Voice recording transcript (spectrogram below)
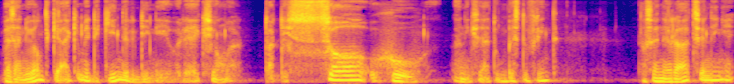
we zijn nu aan het kijken met de kinderen, die nieuwe reeks, jongen. Dat is zo goed. En ik zei toen, beste vriend, dat zijn er uitzendingen.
